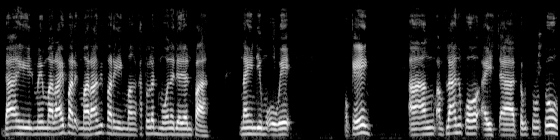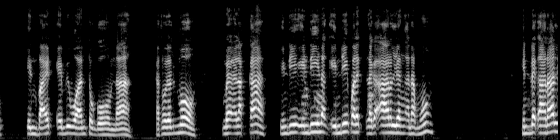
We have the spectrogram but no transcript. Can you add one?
dahil may marami pa, marami pa rin mga katulad mo na diyan pa na hindi mo uwi. Okay? Ah, ang ang plano ko ay uh, to, to, to invite everyone to go home na. Katulad mo, may anak ka, hindi hindi nag hindi pa nag- nag-aaral yung anak mo. Hindi nag-aral.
